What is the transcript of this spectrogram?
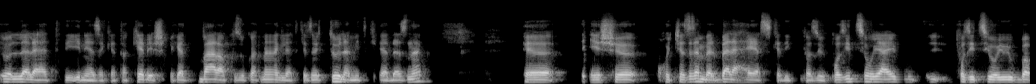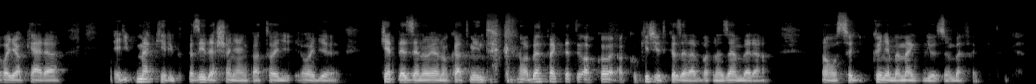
le lehet írni ezeket a kérdéseket, vállalkozókat meg lehet kérdezni, hogy tőle mit kérdeznek, és hogyha az ember belehelyezkedik az ő pozíciójukba, vagy akár egy, megkérjük az édesanyánkat, hogy, hogy kérdezzen olyanokat, mint a befektető, akkor, akkor kicsit közelebb van az ember ahhoz, hogy könnyebben meggyőzzön befektetőket.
